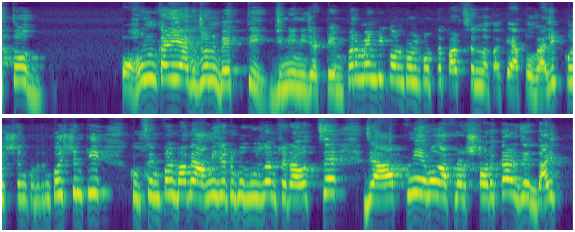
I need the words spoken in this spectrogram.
এত অহংকারী একজন ব্যক্তি যিনি নিজের টেম্পারমেন্টই কন্ট্রোল করতে পারছেন না, তাকে এত ভ্যালিড কোয়েশ্চেন করেছেন। কোয়েশ্চেন কি? খুব সিম্পল ভাবে আমি যেটুকু বুঝলাম সেটা হচ্ছে যে আপনি এবং আপনার সরকার যে দায়িত্ব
